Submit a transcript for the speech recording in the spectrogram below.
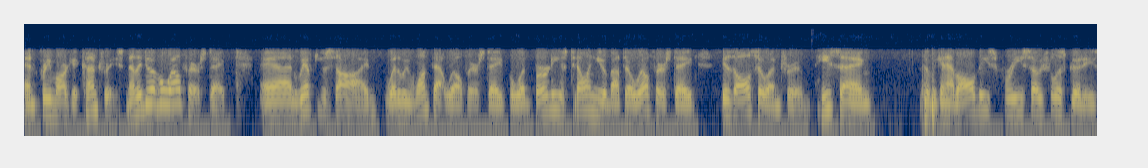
and free market countries. Now, they do have a welfare state, and we have to decide whether we want that welfare state. But what Bernie is telling you about their welfare state is also untrue. He's saying that we can have all these free socialist goodies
